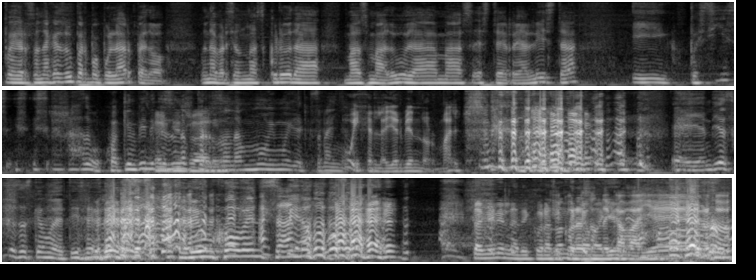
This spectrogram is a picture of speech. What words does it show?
personaje súper popular, pero una versión más cruda, más madura, más este realista. Y pues sí, es, es, es raro. Joaquín Phoenix Es es una raro. persona muy, muy extraña. Uy, Heath Ledger bien normal. Ey, en 10 cosas que amo de ti se ve, se ve un joven sano. También en la de Corazón, de de Caballero.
